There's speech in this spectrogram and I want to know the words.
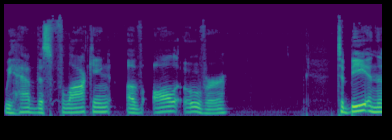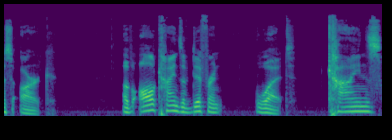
We have this flocking of all over to be in this ark of all kinds of different what kinds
